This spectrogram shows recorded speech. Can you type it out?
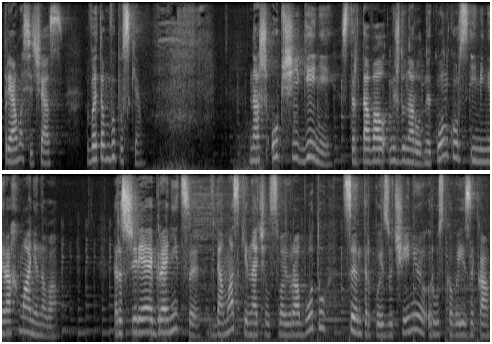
прямо сейчас, в этом выпуске. Наш общий гений стартовал международный конкурс имени Рахманинова. Расширяя границы, в Дамаске начал свою работу Центр по изучению русского языка.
